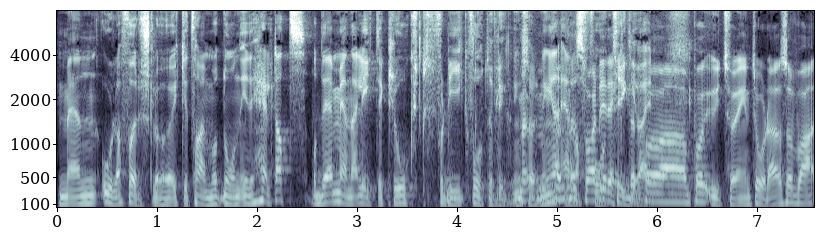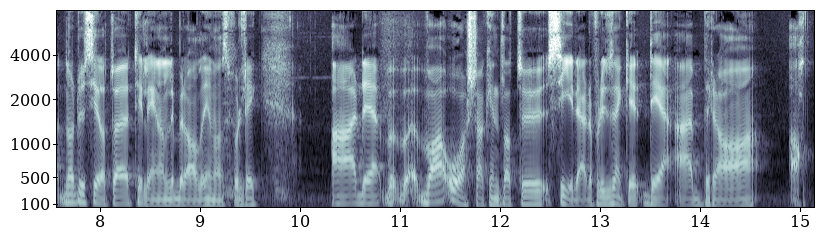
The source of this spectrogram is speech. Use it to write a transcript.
Men Ola foreslår å ikke ta imot noen i det hele tatt. Og det mener jeg er lite klokt, fordi kvoteflyktningsordningen er en av få trygge veier. Svar På, på utfordringen til Ola. Altså, hva, når du sier at du er tilhenger av liberal innvandringspolitikk, er det, hva er årsaken til at du sier det? Er det fordi du tenker det er bra at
